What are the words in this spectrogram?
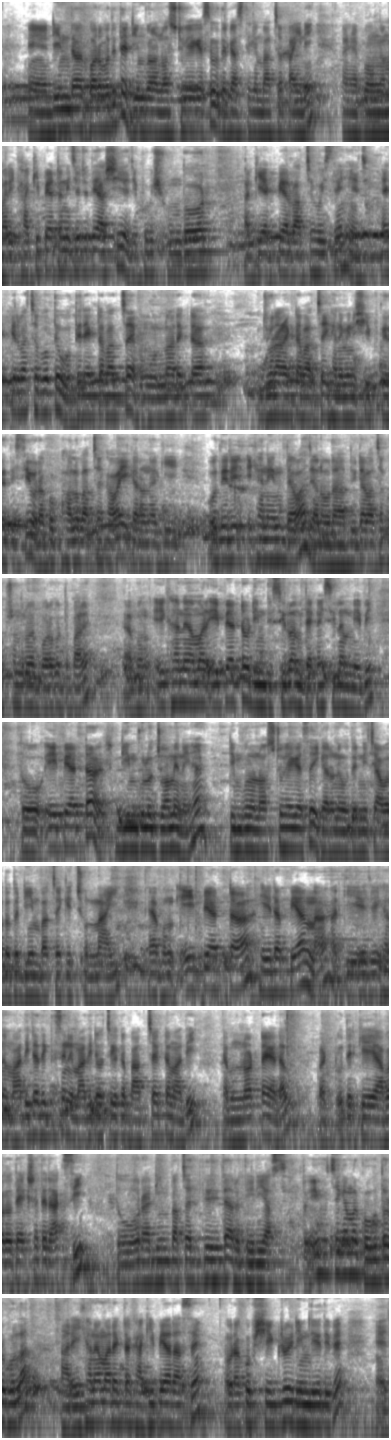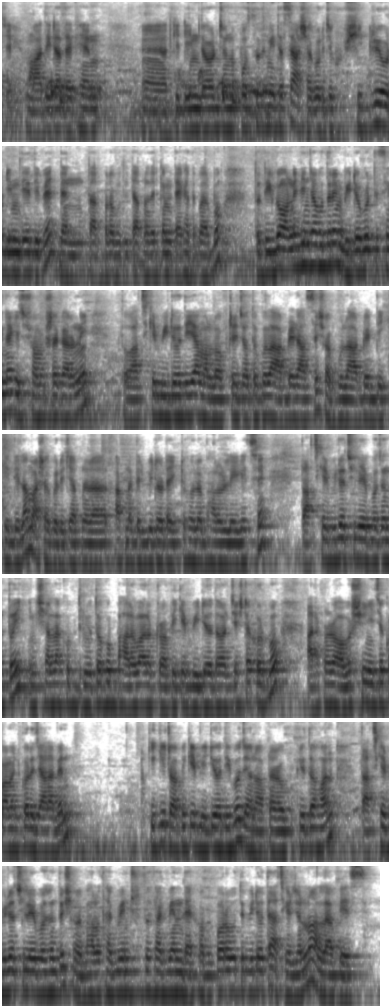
ডিম দেওয়ার পরবর্তীতে ডিমগুলো নষ্ট হয়ে গেছে, ওদের কাছ থেকে বাচ্চা পাইনি। এবং আমার এই খাকি পেয়ারটা নিচে যদি আসি যে খুবই সুন্দর আর কি এক পেয়ার বাচ্চা হয়েছে এক পেয়ার বাচ্চা বলতে ওদের একটা বাচ্চা এবং অন্য আর একটা জোড়ার একটা বাচ্চা এখানে আমি শিফট করে দিচ্ছি ওরা খুব ভালো বাচ্চা খাওয়ায়, এই কারণে আর কি ওদের এখানে এনে দেওয়া যেন ওরা দুইটা বাচ্চা খুব সুন্দরভাবে বড় করতে পারে। এবং এখানে আমার এই পেয়ারটাও ডিম দিছিল, আমি দেখাইছিলাম মেবি তো এই পেয়ারটার ডিমগুলো জমে নেই হ্যাঁ? ডিমগুলো নষ্ট হয়ে গেছে, এই কারণে ওদের নিচে আপাতত ডিম বাচ্চা কিছু নাই। এবং এই পেয়ারটা, এটা পেয়ার না, আর কি, এই যে এখানে মাদিটা দেখতেছেন, এই মাদিটা হচ্ছে একটা বাচ্চা একটা মাদি, এবং নটটা অ্যাডাল বাট ওদেরকে আপাতত একসাথে রাখছি। তো ওরা ডিম বাচ্চা দিতে দিতে আরও দেরি আসছে। তো এই হচ্ছে কি আমার কবুতরগুলা, আর এইখানে আমার একটা খাকি পেয়ার আছে, ওরা খুব শীঘ্রই ডিম দিয়ে দিবে। এই যে মাদিটা দেখেন আর কি ডিম দেওয়ার জন্য প্রস্তুতি নিতেছে। আশা করি যে খুব শীঘ্রই ও ডিম দিয়ে দিবে। দেন তার পরবর্তীতে আপনাদেরকে আমি দেখাতে পারব। তো দীর্ঘ অনেকদিন যাবত ধরে আমি ভিডিও করতেছি না, কিছু সমস্যার কারণে। তো আজকে ভিডিও দিয়ে আমার লফটের যতগুলো আপডেট আছে, সবগুলো আপডেট দেখিয়ে দিলাম। আশা করি যে আপনারা, আপনাদের ভিডিওটা একটু হলেও ভালো লেগেছে। তো আজকের ভিডিও ছিল এ পর্যন্তই। ইনশাল্লাহ খুব দ্রুত, খুব ভালো ভালো টপিকে ভিডিও দেওয়ার চেষ্টা করব। আর আপনারা অবশ্যই নিচে কমেন্ট করে জানাবেন কী কী টপিকে ভিডিও দিব যেন আপনারা উপকৃত হন। তো আজকের ভিডিও ছিল এই পর্যন্তই। সবাই ভালো থাকবেন, সুস্থ থাকবেন। দেখা হবে পরবর্তী ভিডিওতে আজকের জন্য আল্লাহ হাফেজ।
